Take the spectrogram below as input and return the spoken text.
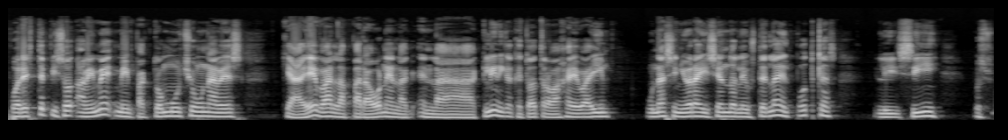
por este episodio, a mí me, me impactó mucho una vez que a Eva la pararon en la, en la clínica, que toda trabaja Eva ahí, una señora diciéndole, ¿usted es la del podcast? Le sí, pues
